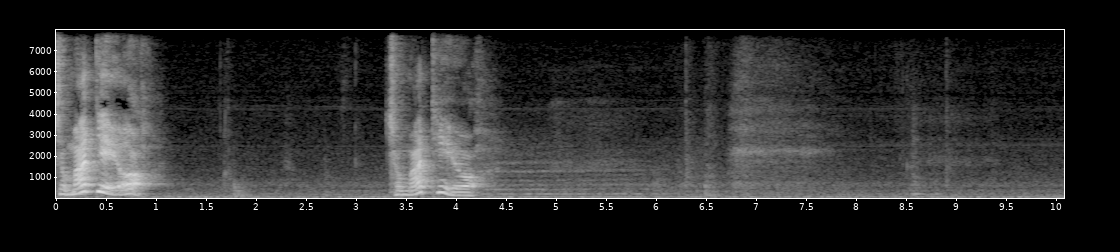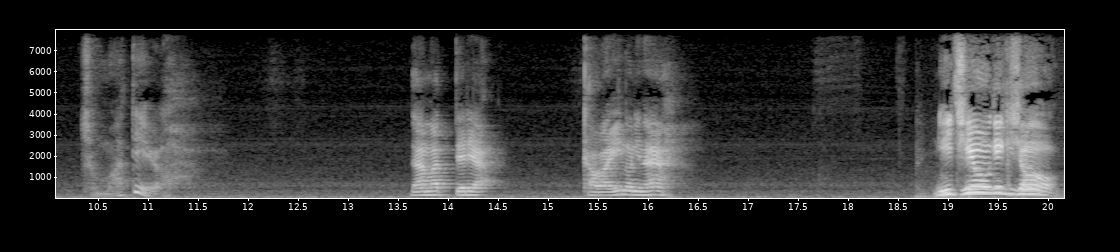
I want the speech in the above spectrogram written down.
ちょ待てよ。ちょ待てよ。ちょ待てよ。黙ってりゃ可愛いのにな。日曜劇場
